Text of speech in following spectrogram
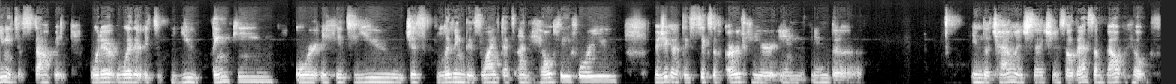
you need to stop it. Whatever whether it's you thinking or if it's you just living this life that's unhealthy for you. Because you got this six of earth here in in the in the challenge section. So that's about health.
